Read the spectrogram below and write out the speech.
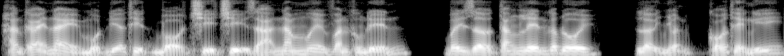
hắn cái này một đĩa thịt bò chỉ trị giá 50 văn không đến, bây giờ tăng lên gấp đôi, lợi nhuận có thể nghĩ.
